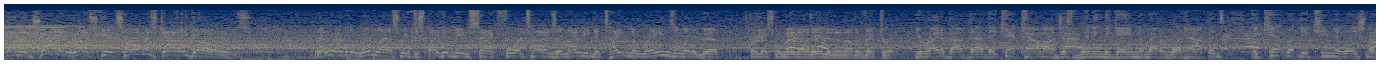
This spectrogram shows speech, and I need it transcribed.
And the giant rush gets home as down he goes. They were able to win last week despite him being sacked four times. They might need to tighten the reins a little bit, or this one may not end in another victory. You're right about that. They can't count on just winning the game no matter what happens. They can't let the accumulation of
